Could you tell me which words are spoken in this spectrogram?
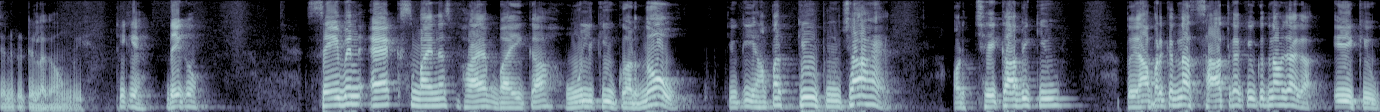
चनकटे लगाऊँगी, ठीक है? देखो। Seven x minus five y का होल क्यू कर दो, क्योंकि यहाँ पर क्यू पूछा है, और छ का भी क्यू। तो यहाँ पर कितना? सात का क्यू कितना हो जाएगा? A cube.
